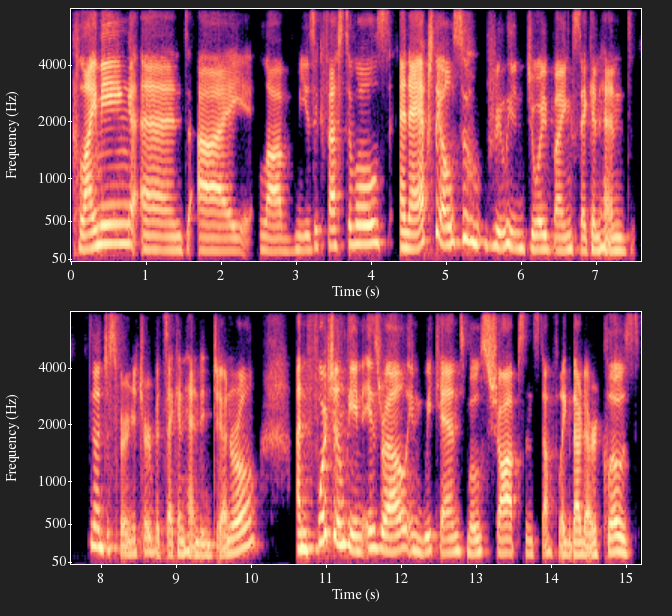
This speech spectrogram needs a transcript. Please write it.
climbing and I love music festivals. And I actually also really enjoy buying secondhand, not just furniture, but secondhand in general. Unfortunately, in Israel, in weekends, most shops and stuff like that are closed,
